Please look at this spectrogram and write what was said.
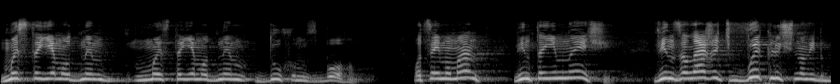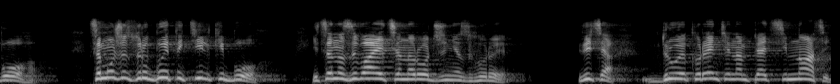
ми стаємо одним, ми стаємо одним духом з Богом. Оцей момент він таємничий. Він залежить виключно від Бога. Це може зробити тільки Бог. І це називається народження згори. Дивіться, 2 Коринтянам 5,17.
